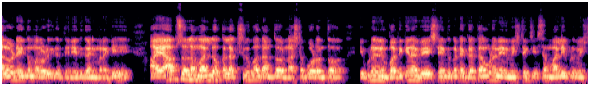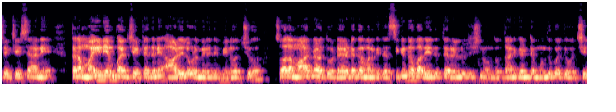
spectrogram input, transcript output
అలవాటు అయిందో మనోడికి అడిగితే తెలియదు కానీ మనకి ఆ యాప్స్ వల్ల మళ్ళీ ఒక లక్ష రూపాయలు దాంతో నష్టపోవడంతో ఇప్పుడు నేను బతికిన వేస్ట్. ఎందుకంటే గతం కూడా నేను మిస్టేక్ చేశాను మళ్ళీ ఇప్పుడు మిస్టేక్ చేశా అని తన మైండ్ ఏం పని చేయట్లేదని ఆడియోలో కూడా మీరు అయితే వినొచ్చు. సో అలా మాట్లాడుతూ డైరెక్ట్గా మనకైతే సికింద్రాబాద్ ఏదైతే రైల్వే స్టేషన్ ఉందో దానికంటే ముందుకు అయితే వచ్చి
